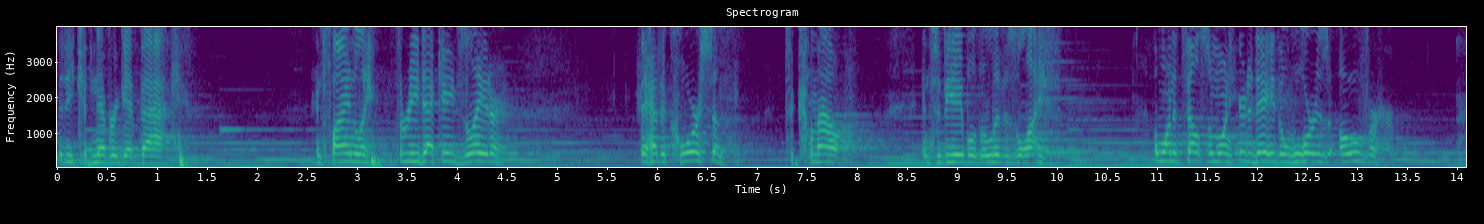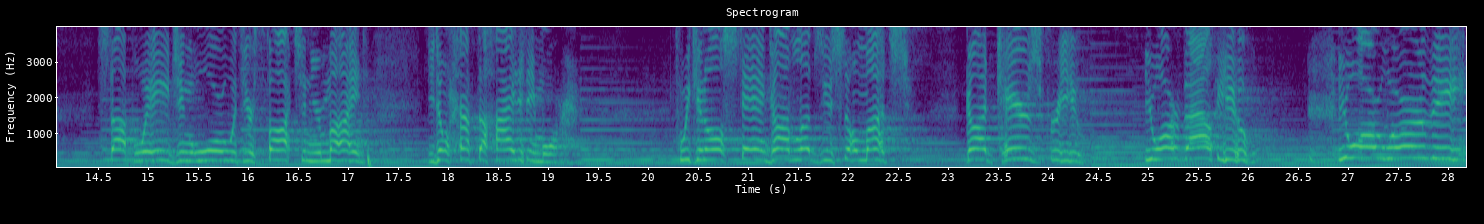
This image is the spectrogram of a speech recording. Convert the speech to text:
that he could never get back. And finally, three decades later, they had to coerce him to come out and to be able to live his life. I want to tell someone here today the war is over. Stop waging war with your thoughts and your mind. You don't have to hide anymore. If we can all stand, God loves you so much. God cares for you. You are value. You are worthy.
